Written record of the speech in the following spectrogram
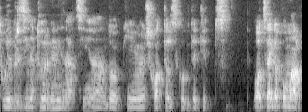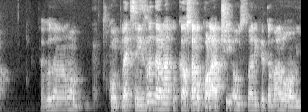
Tu je brzina, tu je organizacija, dok imaš hotelsko gde ti je od svega pomalo. Tako da, ono, kompleksno izgleda onako kao samo kolači, a u stvari kad ga malo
